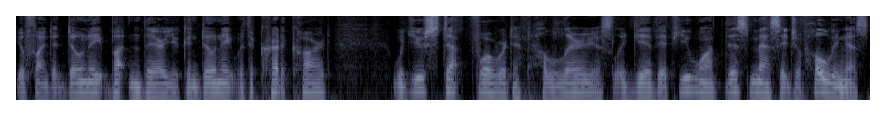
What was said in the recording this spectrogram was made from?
You'll find a donate button there. You can donate with a credit card. Would you step forward and hilariously give if you want this message of holiness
